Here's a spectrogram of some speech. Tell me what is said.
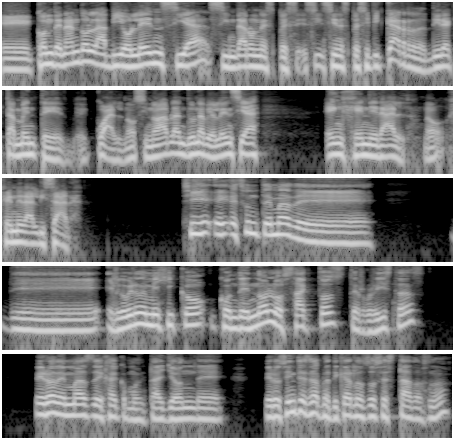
eh, condenando la violencia sin dar una especie, sin, especificar directamente eh, cuál, ¿no? Sino hablan de una violencia en general, ¿no? Generalizada. Sí, e- es un tema de, de el gobierno de México condenó los actos terroristas, pero además deja como el tallón de, pero se interesa platicar los dos estados, ¿no?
